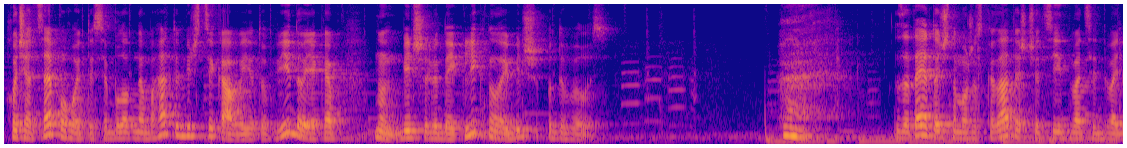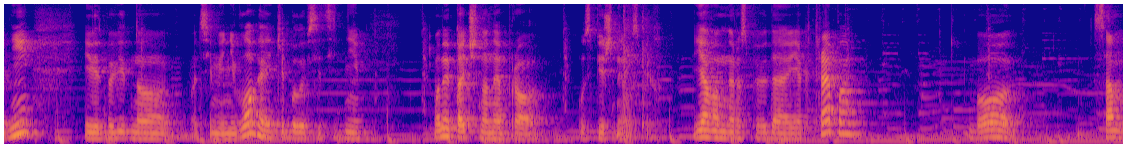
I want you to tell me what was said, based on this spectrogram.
Хоча це, погодьтеся, було б набагато більш цікаве youtube відео, яке б ну, більше людей клікнуло і більше подивилось. Зате я точно можу сказати, що ці 22 дні, і відповідно оці міні-влоги, які були всі ці дні, вони точно не про успішний успіх. Я вам не розповідаю, як треба, бо сам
